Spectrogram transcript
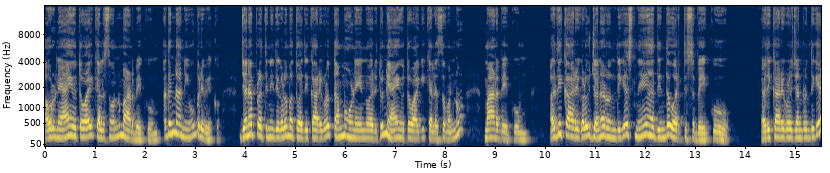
ಅವರು ನ್ಯಾಯಯುತವಾಗಿ ಕೆಲಸವನ್ನು ಮಾಡಬೇಕು. ಅದನ್ನು ನೀವು ಬರೀಬೇಕು. ಜನಪ್ರತಿನಿಧಿಗಳು ಮತ್ತು ಅಧಿಕಾರಿಗಳು ತಮ್ಮ ಹೊಣೆಯನ್ನು ಅರಿತು ನ್ಯಾಯಯುತವಾಗಿ ಕೆಲಸವನ್ನು ಮಾಡಬೇಕು. ಅಧಿಕಾರಿಗಳು ಜನರೊಂದಿಗೆ ಸ್ನೇಹದಿಂದ ವರ್ತಿಸಬೇಕು. ಅಧಿಕಾರಿಗಳು ಜನರೊಂದಿಗೆ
